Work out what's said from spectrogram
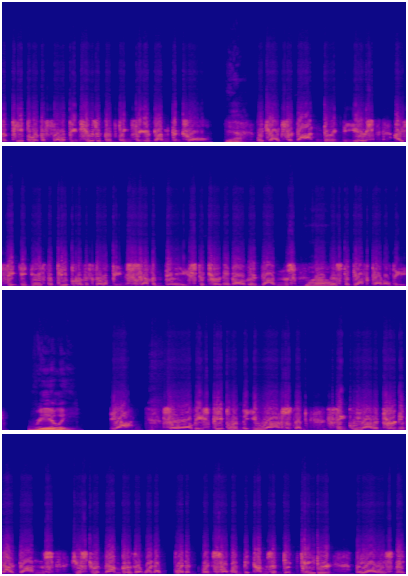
the people of the Philippines. Here's a good thing for your gun control, Yeah. which I'd forgotten during the years. I think he gave the people of the Philippines seven days to turn in all their guns, or Wow. it was the death penalty. Really? Yeah. So all these people in the U.S. that think we ought to turn in our guns, just remember that when a when a, when someone becomes a dictator, they always make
